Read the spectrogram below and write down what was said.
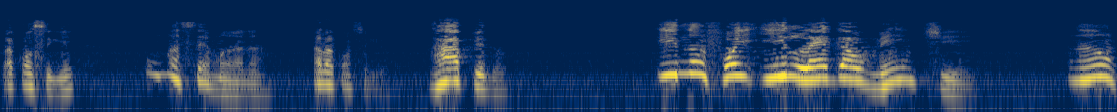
para conseguir. Uma semana. Ela conseguiu. Rápido. E não foi ilegalmente. Não,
